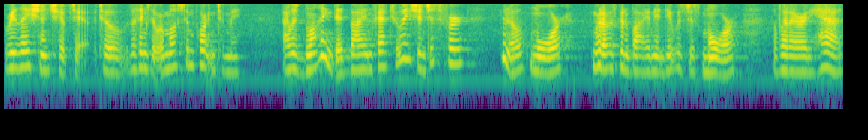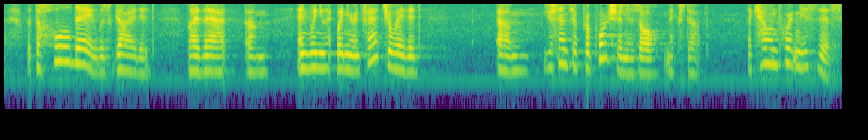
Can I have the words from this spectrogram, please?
relationship to, to the things that were most important to me. I was blinded by infatuation just for, you know, more. What I was going to buy in India was just more of what I already had. But the whole day was guided by that. Um, and when, you, when you're infatuated, um, your sense of proportion is all mixed up. Like, how important is this?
